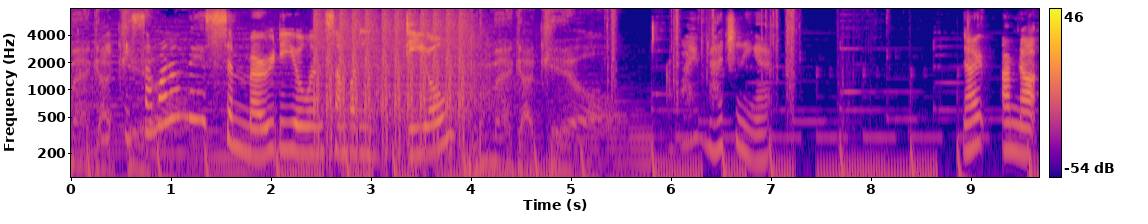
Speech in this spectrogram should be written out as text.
Mega kill. Is someone on there Simodial and somebody Deal? Mega kill. Am I imagining it? No, I'm not.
